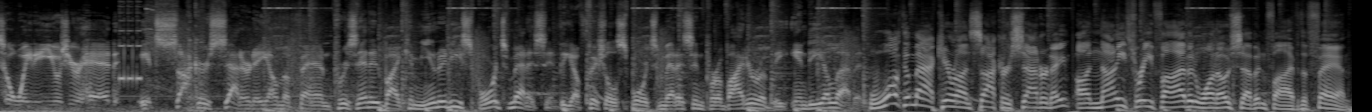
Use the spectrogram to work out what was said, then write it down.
That's a way to use your head. It's Soccer Saturday on the Fan, presented by Community Sports Medicine, the official sports medicine provider of the Indy 11. Welcome back here on Soccer Saturday on 93.5 and 107.5 The Fan.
